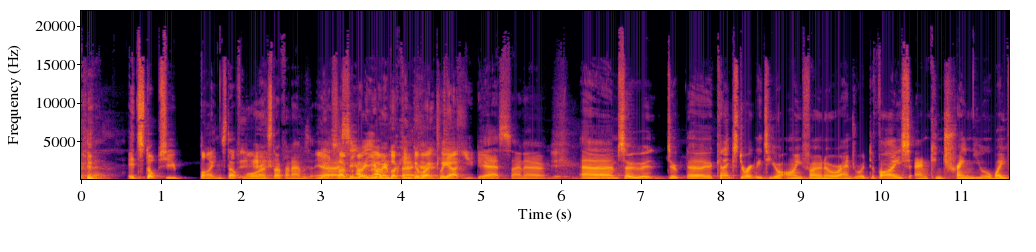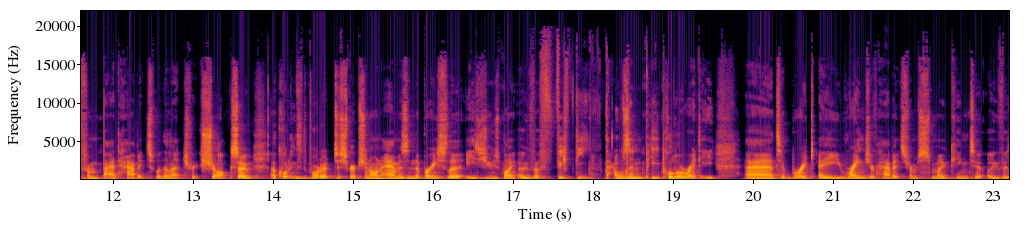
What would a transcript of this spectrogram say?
can it stops you buying stuff more and stuff on Amazon. Yeah, yes, I'm, I'm, I'm looking directly yeah. at you. Dave. Yes, I know. Um, so uh, uh, connects directly to your iPhone or Android device and can train you away from bad habits with electric shock. So, according to the product description on Amazon, the bracelet is used by over fifty thousand people already uh, to break a range of habits from smoking to over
